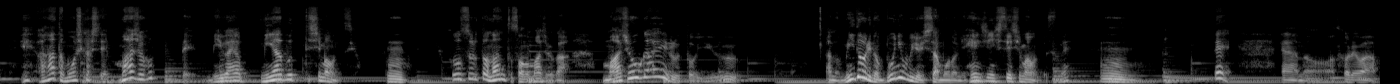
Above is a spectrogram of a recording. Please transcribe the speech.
「えあなたもしかして魔女?」って見破ってしまうんですよ。うん。そうするとなんとその魔女が魔女ガエルというあの緑のブニュブニュしたものに変身してしまうんですね。うん。あのそれは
